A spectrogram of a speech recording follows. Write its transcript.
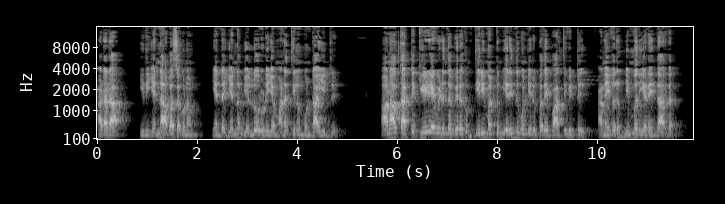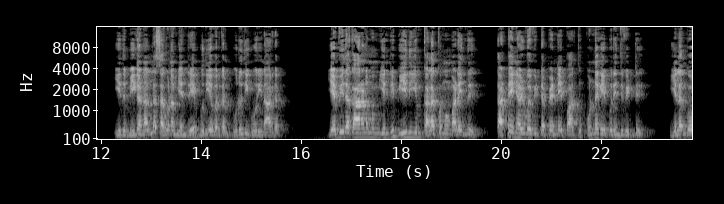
அடடா இது என்ன அபசகுணம் என்ற எண்ணம் எல்லோருடைய மனத்திலும் உண்டாயிற்று. ஆனால் தட்டு கீழே விழுந்த பிறகும் திரி மட்டும் எரிந்து கொண்டிருப்பதை பார்த்துவிட்டு அனைவரும் நிம்மதியடைந்தார்கள். இது மிக நல்ல சகுனம் என்றே முதியவர்கள் உறுதி கூறினார்கள். எவ்வித காரணமும் இன்றி பீதியும் கலக்கமும் அடைந்து தட்டை நழுவ விட்ட பெண்ணை பார்த்து புன்னகை புரிந்துவிட்டு இளங்கோ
